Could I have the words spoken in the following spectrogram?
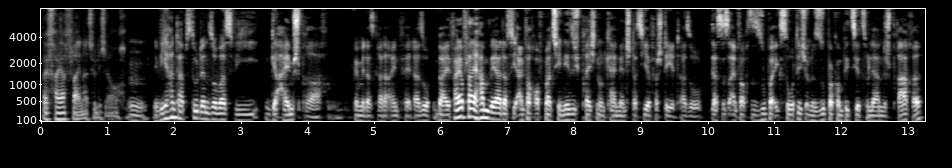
bei Firefly natürlich auch. Hm. Wie handhabst du denn sowas wie Geheimsprachen, wenn mir das gerade einfällt? Also bei Firefly haben wir ja, dass sie einfach oftmals Chinesisch sprechen und kein Mensch das hier versteht. Also das ist einfach super exotisch und eine super kompliziert zu lernende Sprache.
